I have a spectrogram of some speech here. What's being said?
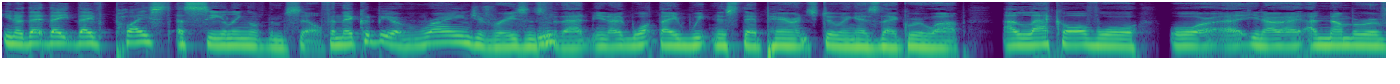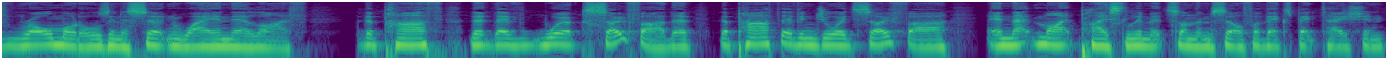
you know, they, they, they've placed a ceiling of themselves. And there could be a range of reasons mm-hmm. for that. You know, what they witnessed their parents doing as they grew up, a lack of or or uh, you know a, a number of role models in a certain way in their life the path that they've worked so far, the, the path they've enjoyed so far, and that might place limits on themselves of expectation.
